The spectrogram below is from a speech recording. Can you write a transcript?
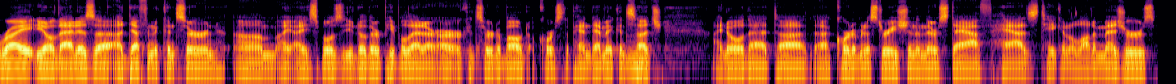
Right, you know that is a, a definite concern. Um, I, I suppose you know there are people that are, are concerned about, of course, the pandemic and such. I know that uh, the court administration and their staff has taken a lot of measures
